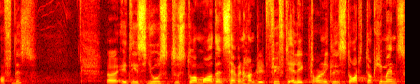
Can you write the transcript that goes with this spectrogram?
of this. Uh, it is used to store more than 750 electronically stored documents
